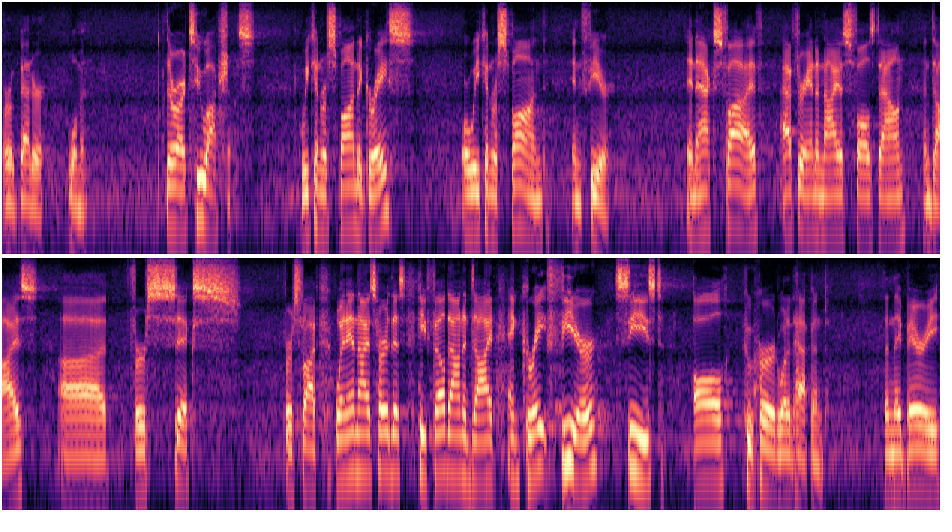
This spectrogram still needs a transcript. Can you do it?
or a better woman. There are two options. We can respond to grace or we can respond in fear. In Acts 5, after Ananias falls down and dies, uh, verse 6, verse 5, when Ananias heard this, he fell down and died, and great fear seized all who heard what had happened. Then they bury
